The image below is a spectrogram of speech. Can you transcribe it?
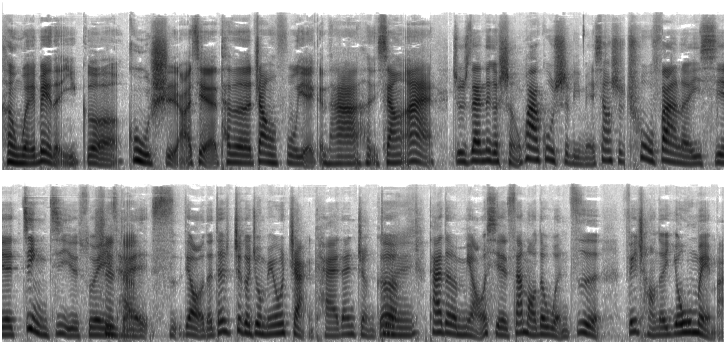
很唯美的一个故事，而且她的丈夫也跟她很相爱，就是在那个神话故事里面，像是触犯了一些禁忌，所以才死掉的。但是这个就没有展开，但整个他的描写三毛的文字非常的优美嘛，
